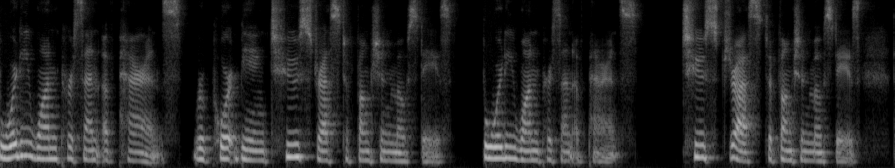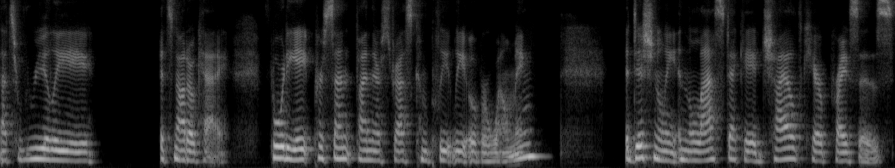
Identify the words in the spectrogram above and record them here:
41% of parents report being too stressed to function most days. 41% of parents too stressed to function most days. That's really it's not okay. 48% find their stress completely overwhelming. Additionally, in the last decade, childcare prices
